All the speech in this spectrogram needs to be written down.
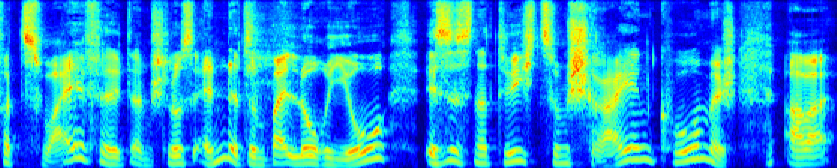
verzweifelt am Schluss endet. Und bei Loriot ist es natürlich zum Schreien komisch, aber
